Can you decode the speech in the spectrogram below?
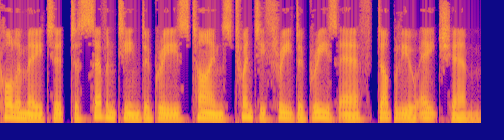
collimated to 17 degrees times 23 degrees FWHM.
